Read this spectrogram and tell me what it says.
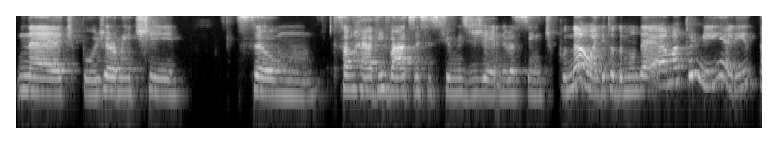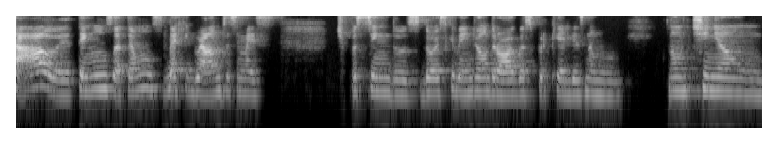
né, tipo, geralmente são, são reavivados nesses filmes de gênero, assim, tipo, não, ali todo mundo é uma turminha ali e tal, tem uns, até uns backgrounds, assim, mas, tipo assim, dos dois que vendiam drogas porque eles não não tinham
